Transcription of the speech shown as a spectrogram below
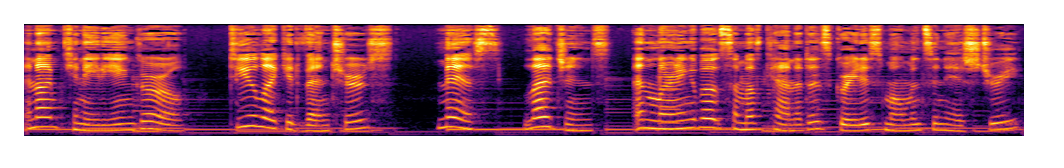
and I'm Canadian Girl. Do you like adventures, myths, legends, and learning about some of Canada's greatest moments in history?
